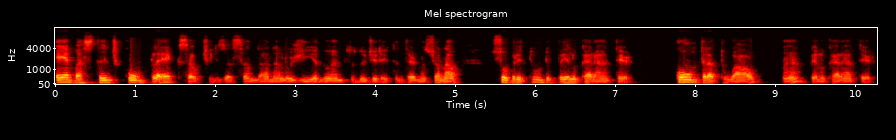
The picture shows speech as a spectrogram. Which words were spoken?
é bastante complexa a utilização da analogia no âmbito do direito internacional, sobretudo pelo caráter contratual, né, pelo caráter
